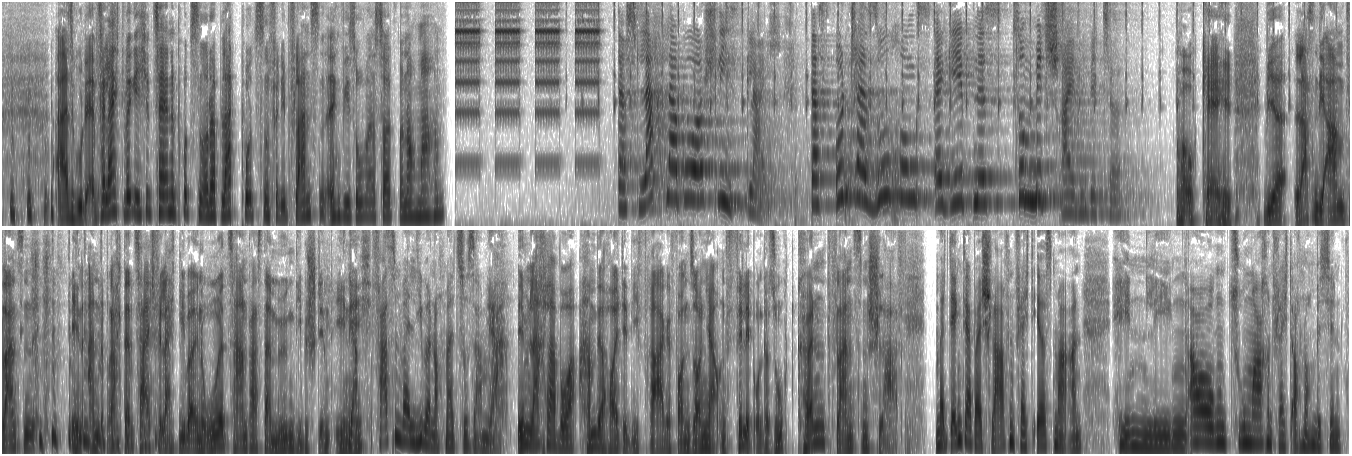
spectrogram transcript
Also gut, äh, vielleicht wirklich Zähne putzen oder Blatt putzen für die Pflanzen. Irgendwie sowas sollten wir noch machen. Das Lachlabor schließt gleich. Das Untersuchungsergebnis zum Mitschreiben bitte. Okay, wir lassen die armen Pflanzen in Anbetracht der Zeit vielleicht lieber in Ruhe. Zahnpasta mögen die bestimmt eh Ja, nicht. fassen wir lieber noch mal zusammen. Ja, im Lachlabor haben wir heute die Frage von Sonja und Philipp untersucht. Können Pflanzen schlafen? Man denkt ja bei Schlafen vielleicht erstmal an hinlegen, Augen zumachen, vielleicht auch noch ein bisschen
